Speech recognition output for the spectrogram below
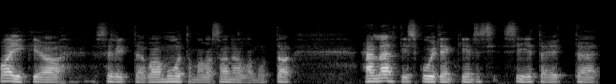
vaikeaa selittää vain muutamalla sanalla, mutta hän lähtisi kuitenkin siitä, että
